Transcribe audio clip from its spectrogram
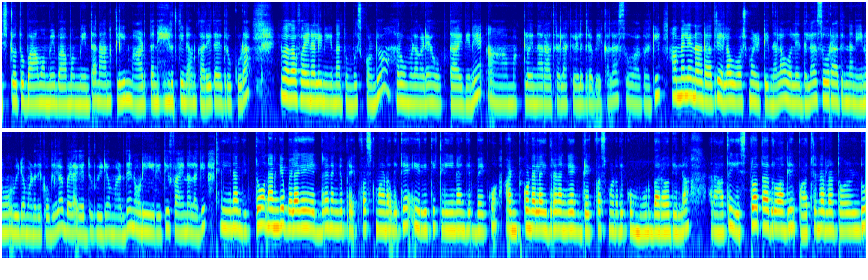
ಎಷ್ಟೊತ್ತು ಬಾ ಮಮ್ಮಿ ಬಾ ಮಮ್ಮಿ ಅಂತ ನಾನು ಕ್ಲೀನ್ ಮಾಡ್ತಾನೆ ಇರ್ತೀನಿ ಅವ್ನು ಕರೀತಾ ಇದ್ರು ಕೂಡ. ಇವಾಗ ಫೈನಲಿ ನೀರನ್ನ ತುಂಬಿಸ್ಕೊಂಡು ರೂಮ್ ಒಳಗಡೆ ಹೋಗ್ತಾ ಇದ್ದೀನಿ. ಮಕ್ಕಳು ಇನ್ನು ರಾತ್ರಿ ಎಲ್ಲ ಕೇಳಿದ್ರೆ ಬೇಕಲ್ಲ ಸೊ ಹಾಗಾಗಿ. ಆಮೇಲೆ ನಾನು ರಾತ್ರಿ ಎಲ್ಲ ವಾಶ್ ಮಾಡಿ ಇಟ್ಟಿದ್ನಲ್ಲ ಒಲೆದೆಲ್ಲ ಸೊ ರಾತ್ರಿ ನಾನು ಏನೂ ವೀಡಿಯೋ ಮಾಡೋದಕ್ಕೆ ಹೋಗಿಲ್ಲ ಬೆಳಗ್ಗೆ ಎದ್ದು ವೀಡಿಯೋ ಮಾಡಿದೆ. ನೋಡಿ ಈ ರೀತಿ ಫೈನಲ್ ಆಗಿ ಕ್ಲೀನಾಗಿತ್ತು ನನಗೆ ಬೆಳಗ್ಗೆ ಎದ್ದರೆ ನನಗೆ ಬ್ರೇಕ್ಫಾಸ್ಟ್ ಮಾಡೋದಕ್ಕೆ ಈ ರೀತಿ ಕ್ಲೀನಾಗಿರಬೇಕು ಅಂಟ್ಕೊಂಡೆಲ್ಲ ಇದ್ರೆ ನನಗೆ ಬ್ರೇಕ್ಫಾಸ್ಟ್ ಮಾಡೋದಕ್ಕೂ ಮೂಡ್ ಬರೋದಿಲ್ಲ. ರಾತ್ರಿ ಎಷ್ಟೊತ್ತಾದರೂ ಆಗಲಿ ಪಾತ್ರೆನೆಲ್ಲ ತೊಳೆದು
